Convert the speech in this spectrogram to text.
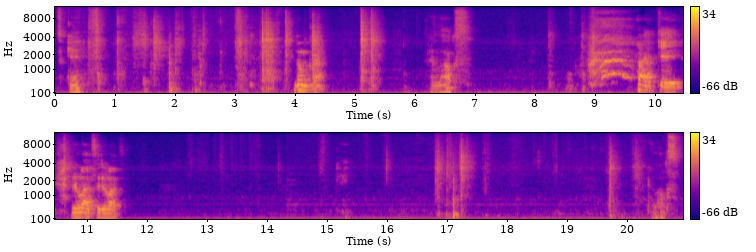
It's okay. Don't cry. Relax. Okay. Relax, relax. Okay. Relax.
